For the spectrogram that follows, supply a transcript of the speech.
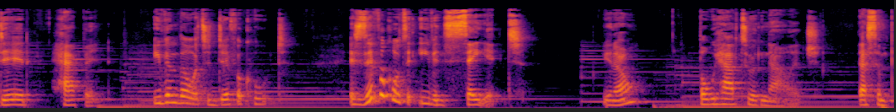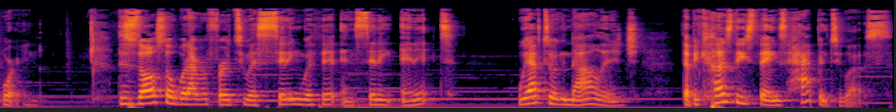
did happen. Even though it's difficult, it's difficult to even say it, you know? But we have to acknowledge that's important. This is also what I refer to as sitting with it and sitting in it. We have to acknowledge that because these things happened to us,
